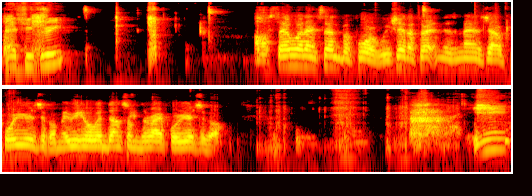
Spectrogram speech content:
SG3? I'll say what I said before. We should have threatened this man's job four years ago. Maybe he would have done something right four years ago. he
